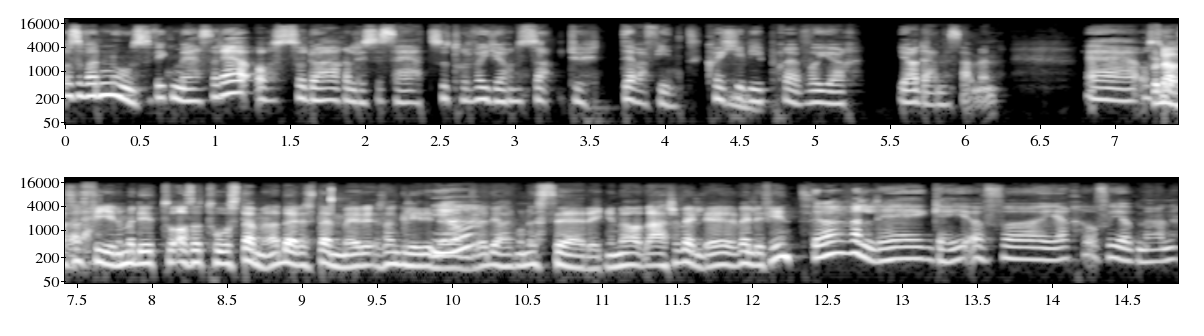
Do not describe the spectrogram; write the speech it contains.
Og så var det noen som fikk med seg det, og så da har jeg lyst til å si at så tror jeg det var Jørn som sa du, det var fint, kan ikke vi prøve å gjøre, gjøre den sammen? Eh, og For det er så fint med de to, altså to stemmene, deres stemmer som glir inn i Ja. hverandre, de harmoniseringene, og det er så veldig, veldig fint. Det var veldig gøy å få gjøre, å få jobbe med han.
